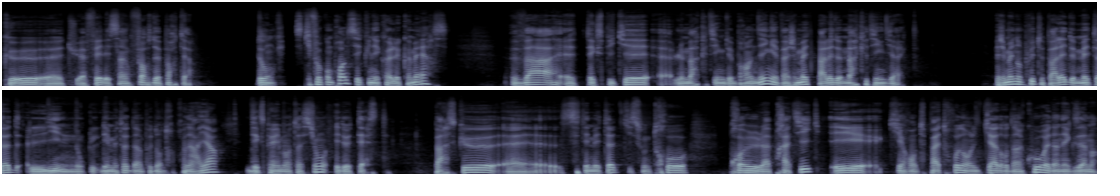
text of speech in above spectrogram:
que tu as fait les cinq forces de porteur. Donc, ce qu'il faut comprendre, c'est qu'une école de commerce va t'expliquer euh, le marketing de branding et va jamais te parler de marketing direct. Jamais non plus te parler de méthodes lean, donc les méthodes un peu d'entrepreneuriat, d'expérimentation et de test. Parce que euh, c'est des méthodes qui sont trop proches de la pratique et qui rentrent pas trop dans le cadre d'un cours et d'un examen.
